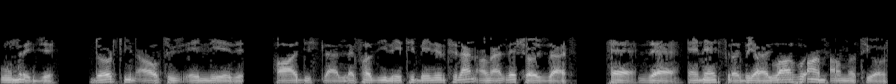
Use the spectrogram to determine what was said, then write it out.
Umreci, 4657 Hadislerle fazileti belirtilen amel ve sözler. H.Z. Enes radıyallahu an anlatıyor.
